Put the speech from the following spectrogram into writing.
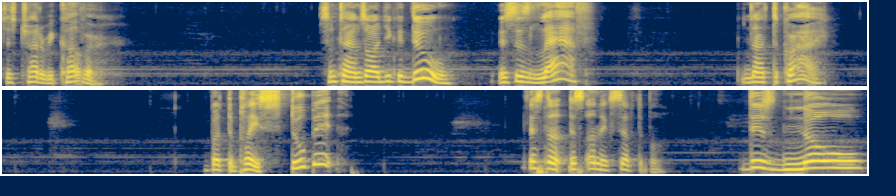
Just try to recover. Sometimes all you could do is just laugh not to cry. But to play stupid, that's not that's unacceptable. There's no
